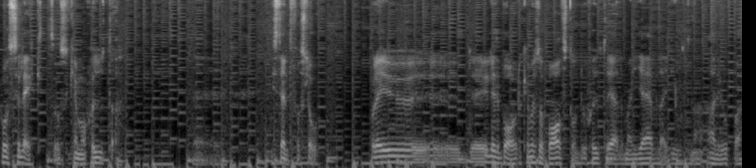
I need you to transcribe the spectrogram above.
på select och så kan man skjuta. Eh, istället för att slå. Och det är ju det är lite bra. Då kan man stå på avstånd och skjuta ihjäl de här jävla idioterna allihopa.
